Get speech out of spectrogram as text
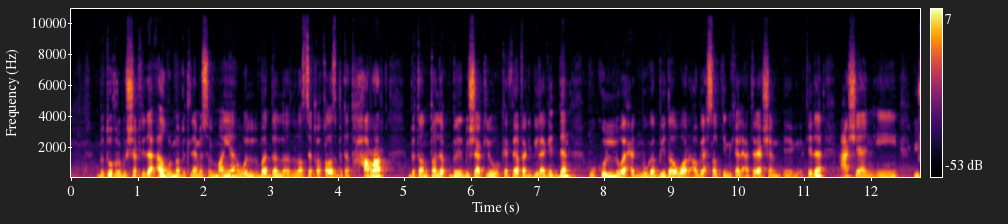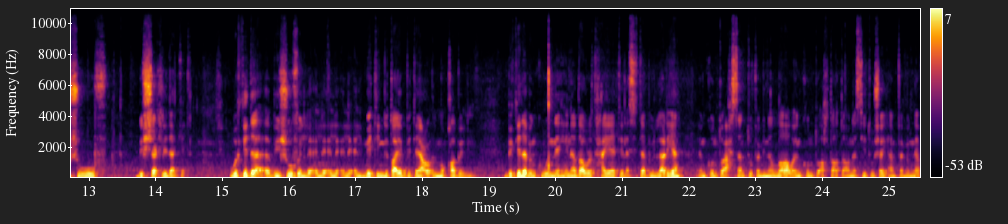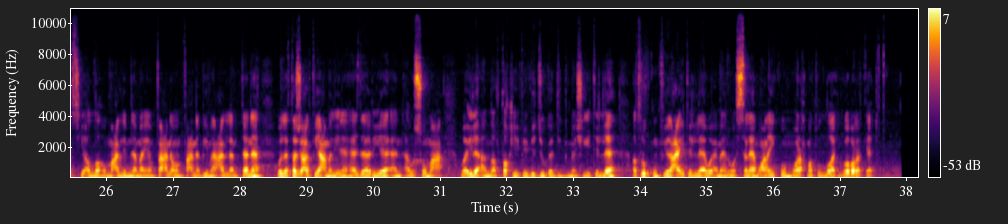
بتخرج بالشكل ده أول ما بتلامس المية والمادة اللاصقة خلاص بتتحرر بتنطلق بشكل وكثافة كبيرة جدا وكل واحد موجب بيدور أو بيحصل chemical attraction كده عشان إيه؟ يشوف بالشكل ده كده. وكده بيشوف الـ mating type بتاعه المقابل ليه بكده بنكون هنا دورة حياة الأسيتابيولاريا إن كنت أحسنت فمن الله وإن كنت أخطأت أو نسيت شيئا فمن نفسي. اللهم علمنا ما ينفعنا وانفعنا بما علمتنا ولا تجعل في عملنا هذا رياء أو سمعة. وإلى أن نلتقي في فيديو جديد بمشيئة الله. أترككم في رعاية الله وأمانه والسلام عليكم ورحمة الله وبركاته.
